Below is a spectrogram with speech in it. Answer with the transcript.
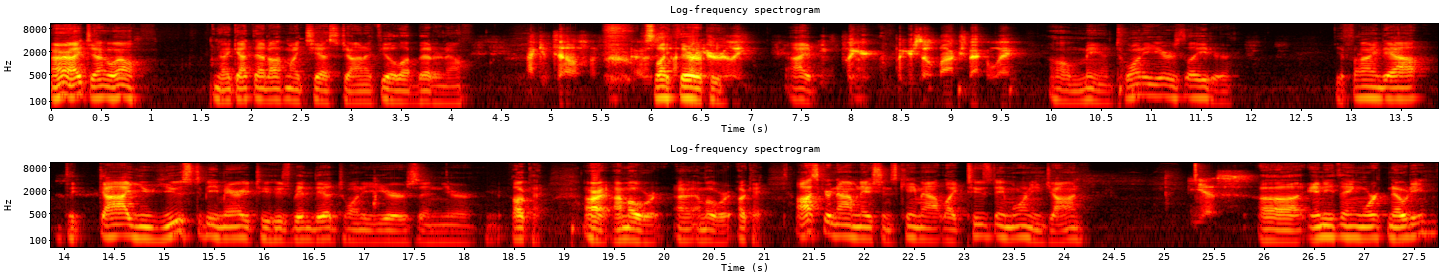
All right, John. Well, I got that off my chest, John. I feel a lot better now. I can tell. I It's like I therapy. Really, I you put your put your soapbox back away. oh man, 20 years later, you find out the guy you used to be married to, who's been dead 20 years, and you're, you're- okay. All right, I'm over it. I'm over it. Okay, Oscar nominations came out like Tuesday morning, John. Yes. Uh, anything worth noting?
